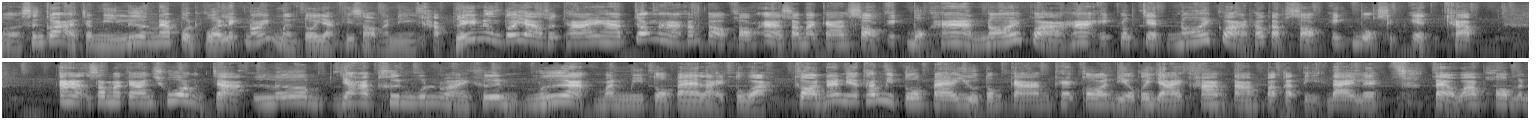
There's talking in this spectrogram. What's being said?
มอ ซึ่งก็อาจจะมีเรื่องน่าปวดหัวเล็กน้อยเหมือนตัวอย่างที่ 2 อันนี้ครับและหนึ่งตัวอย่างสุดท้ายครับจ้องหาคำตอบของอาสมการ 2x บวก5น้อยกว่า 5x ลบ7น้อยกว่าเท่ากับ 2x บวก11ครับ อะสมการช่วงจะเริ่มยากขึ้นวุ่นวายขึ้น เมื่อมันมีตัวแปรหลายตัว ก่อนหน้านี้ถ้ามีตัวแปรอยู่ตรงกลางแค่ก้อนเดียวก็ย้ายข้างตามปกติได้เลย แต่ว่าพอมัน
